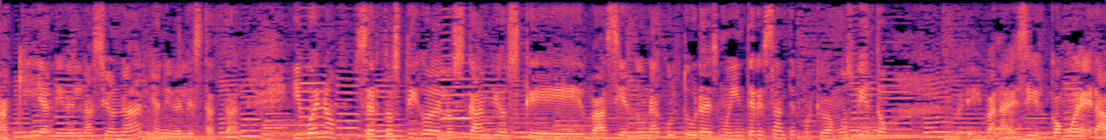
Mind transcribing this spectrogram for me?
aquí a nivel nacional y a nivel estatal. Y bueno, ser testigo de los cambios que va haciendo una cultura es muy interesante porque vamos viendo y van a decir cómo era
